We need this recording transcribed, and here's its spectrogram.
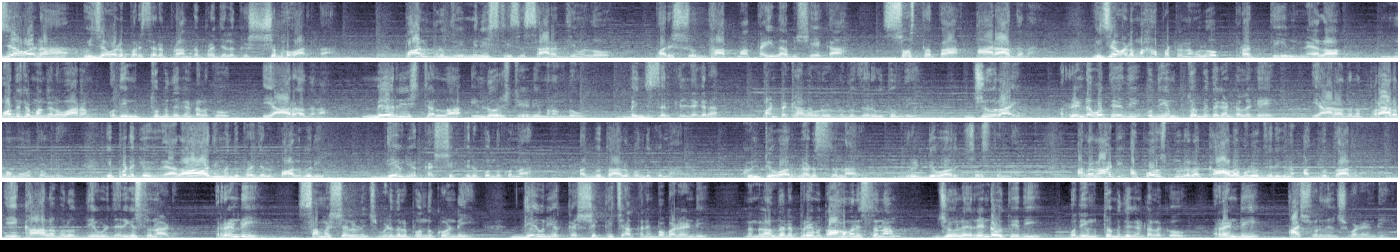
విజయవాడ విజయవాడ పరిసర ప్రాంత ప్రజలకు శుభవార్త. పాల్పృథ్వీ మినిస్ట్రీస్ సారథ్యంలో పరిశుద్ధాత్మ తైలాభిషేక స్వస్థత ఆరాధన. విజయవాడ మహాపట్టణంలో ప్రతి నెల మొదటి మంగళవారం ఉదయం తొమ్మిది గంటలకు ఈ ఆరాధన. మేరీ స్టెల్లా ఇండోర్ స్టేడియం నందు బెంచ్ సర్కిల్ దగ్గర పంటకాలవ రోడ్డు నందు జరుగుతుంది. జూలై రెండవ తేదీ ఉదయం తొమ్మిది గంటలకే ఈ ఆరాధన ప్రారంభమవుతుంది. ఇప్పటికే వేలాది మంది ప్రజలు పాల్గొని దేవుని యొక్క శక్తిని పొందుకున్నారు. అద్భుతాలు పొందుకున్నారు. కుంటివారు నడుస్తున్నారు. గుడ్డివారు చూస్తున్నారు. అలనాటి అపోస్తుల కాలములో జరిగిన అద్భుతాలు ఈ కాలములో దేవుడు జరిగిస్తున్నాడు. రండి సమస్యల నుంచి విడుదల పొందుకోండి. దేవుని యొక్క శక్తి చేత నింపబడండి. మిమ్మల్ని అందరినీ ప్రేమతో ఆహ్వానిస్తున్నాం. జూలై రెండవ తేదీ ఉదయం తొమ్మిది గంటలకు రండి ఆశీర్వదించబడండి.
